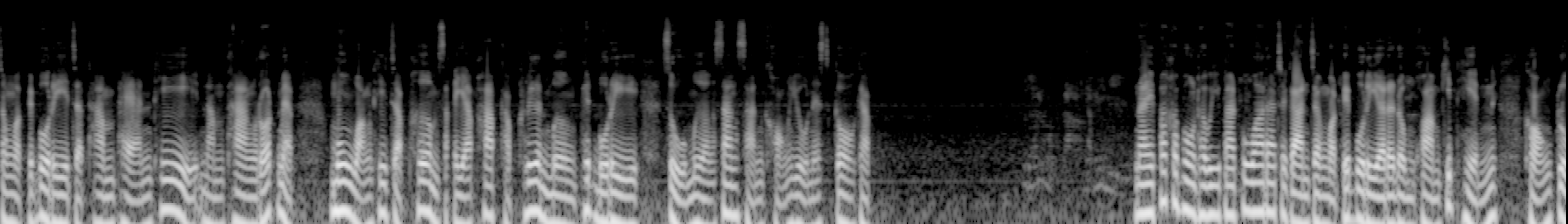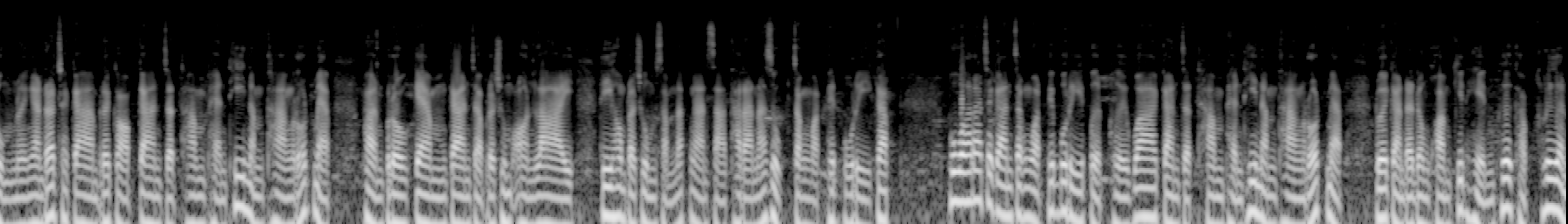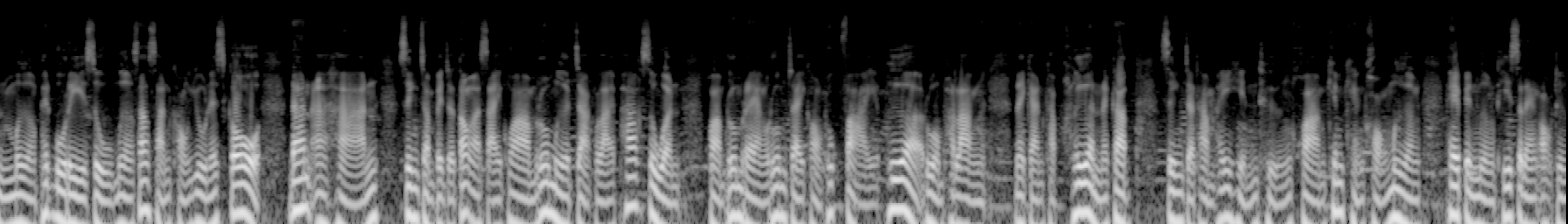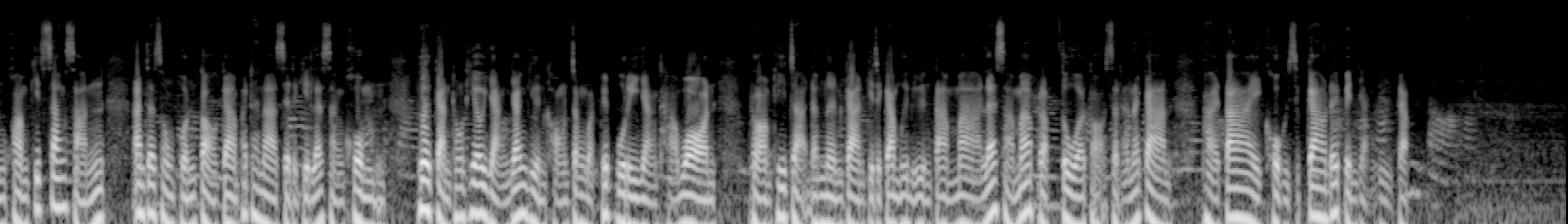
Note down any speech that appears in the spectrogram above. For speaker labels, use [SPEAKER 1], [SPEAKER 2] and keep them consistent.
[SPEAKER 1] จังหวัดเพชรบุรีจะทำแผนที่นำทางรถแมพมุ่งหวังที่จะเพิ่มศักยภาพขับเคลื่อนเมืองเพชรบุรี สู่เมืองสร้างสรรค์ของยูเนสโกครับในายพักพงศ์ทวีพัฒน์ผู้ว่าราชการจังหวัดเพชรบุรีระดมความคิดเห็นของกลุ่มหน่วยงานราชการประกอบการจัดทำแผนที่นำทางรถแมพผ่านโปรแกรมการจัดประชุมออนไลน์ ที่ห้องประชุมสำนักงานสาธารณสุขจังหวัดเพชรบุรีครับ ผู้ว่าราชการจังหวัดเพชรบุรีเปิดเผยว่าการจัดทำแผนที่นำทางรถแมพด้วยการระดมความคิดเห็นเพื่อขับเคลื่อนเมืองเพชรบุรีสู่เมืองสร้างสรรค์ของยูเนสโกด้านอาหาร ซึ่งจำเป็นจะต้องอาศัยความร่วมมือจากหลายภาคส่วน ความร่วมแรงร่วมใจของทุกฝ่าย เพื่อรวมพลังในการขับเคลื่อนนะครับ ซึ่งจะทำให้เห็นถึงความเข้มแข็งของเมือง ให้เป็นเมืองที่แสดงออกถึงความคิดสร้างสรรค์ อันจะส่งผลต่อการพัฒนาเศรษฐกิจและสังคม เพื่อการท่องเที่ยวอย่างยั่งยืนของจังหวัดเพชรบุรีอย่างถาวร พร้อมที่จะดำเนินการกิจกรรมอื่น ๆ ตามมา และสามารถปรับตัวต่อสถานการณ์ ภายใต้โควิด -19 ได้เป็นอย่างดีครับ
